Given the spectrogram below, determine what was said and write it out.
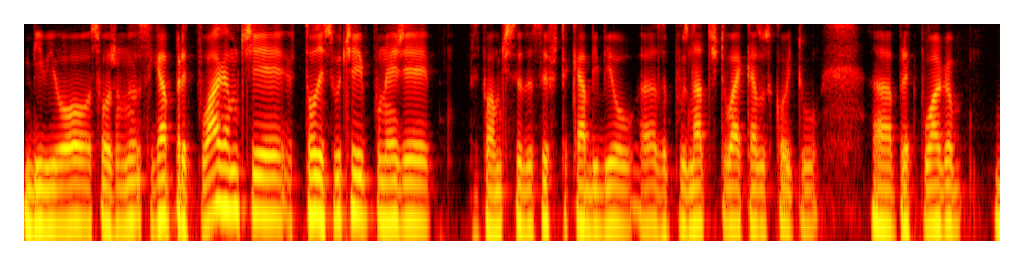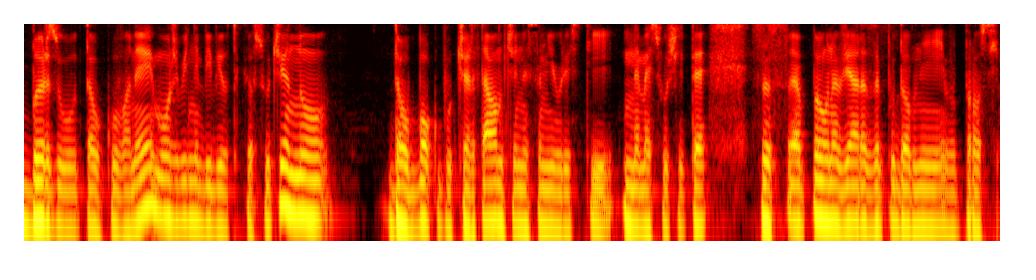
би било сложно. Но сега предполагам, че в този случай, понеже предполагам, че съда също така би бил запознат, че това е казус, който предполага бързо тълкуване. Може би не би бил такъв случай, но дълбоко подчертавам, че не съм юрист и не ме слушайте с пълна вяра за подобни въпроси.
